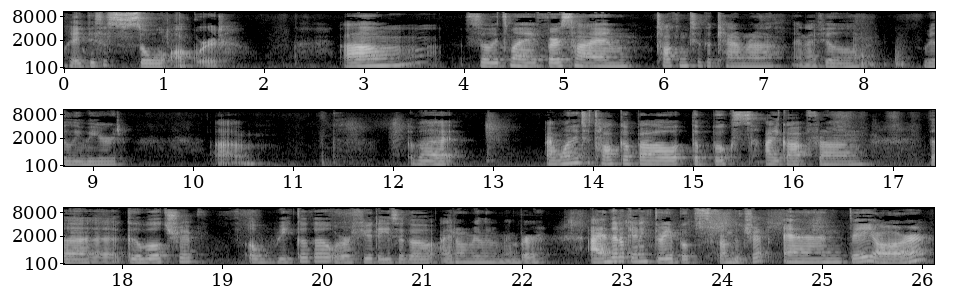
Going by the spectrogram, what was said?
Okay, this is so awkward. Um, so it's my first time talking to the camera and I feel really weird. Um, but I wanted to talk about the books I got from the Goodwill trip a week ago or a few days ago. I don't really remember. I ended up getting three books from the trip and they are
